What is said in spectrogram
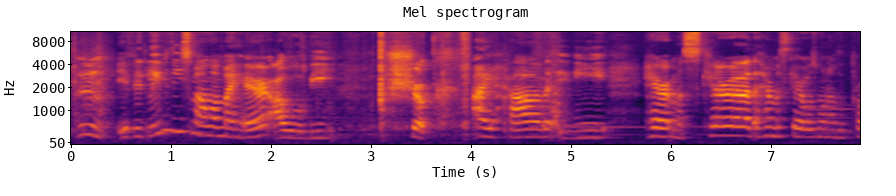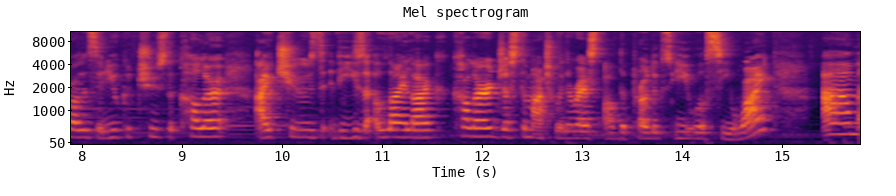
mm, if it leaves the smell on my hair, I will be shook. I have the hair mascara. The hair mascara was one of the products that you could choose the color. I choose these lilac color just to match with the rest of the products. You will see why. Um,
